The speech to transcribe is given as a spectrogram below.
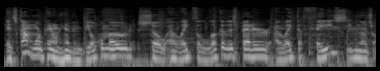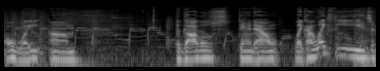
it's got more paint on here than vehicle mode, so I like the look of this better. I like the face, even though it's all white. Um, the goggles stand out. Like, I like the, is it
